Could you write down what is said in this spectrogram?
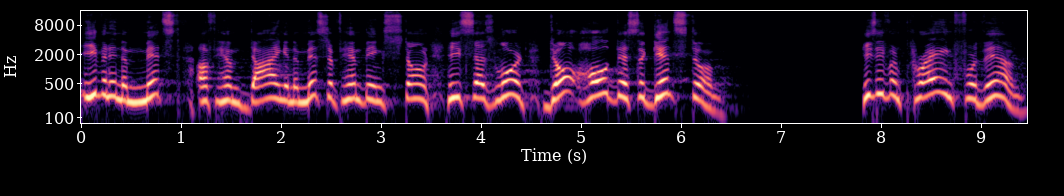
Even in the midst of him dying, in the midst of him being stoned, he says, Lord, don't hold this against him. He's even praying for them.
